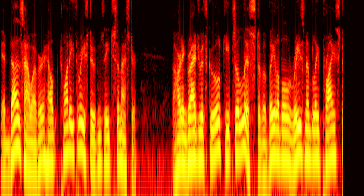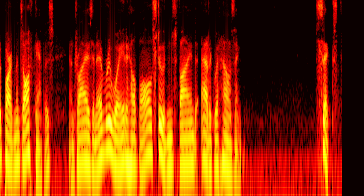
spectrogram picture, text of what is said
It does, however, help 23 students each semester. The Harding Graduate School keeps a list of available reasonably priced apartments off campus and tries in every way to help all students find adequate housing. Sixth,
